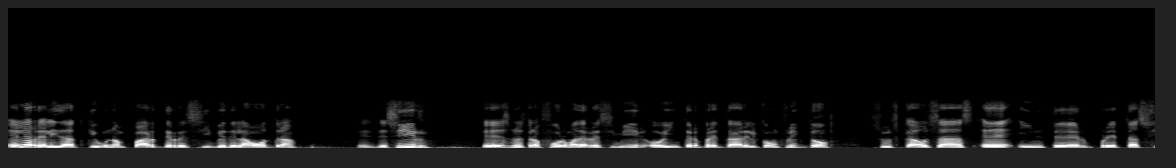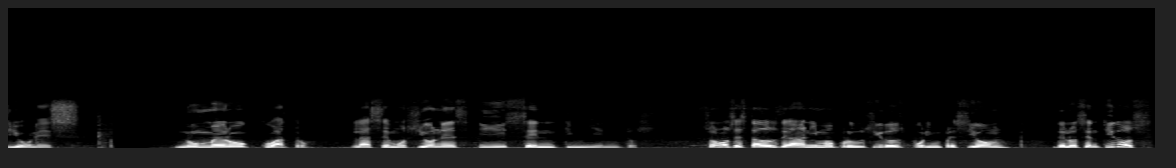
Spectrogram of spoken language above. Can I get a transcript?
es la realidad que una parte recibe de la otra, es decir, es nuestra forma de recibir o interpretar el conflicto, sus causas e interpretaciones. Número 4. Las emociones y sentimientos. Son los estados de ánimo producidos por impresión de los sentidos,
